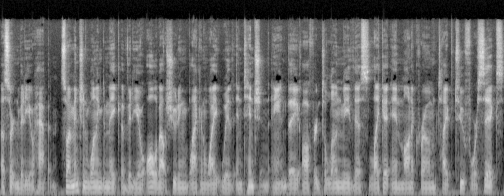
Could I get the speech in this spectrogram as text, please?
a certain video happen? So I mentioned wanting to make a video all about shooting black and white with intention and they offered to loan me this Leica M Monochrom type 246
